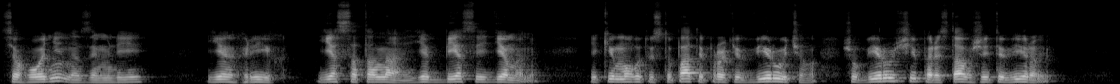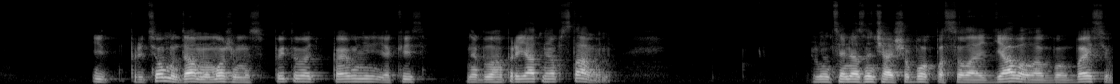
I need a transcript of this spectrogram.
Сьогодні на землі є гріх, є сатана, є біси і демони, які можуть виступати проти віруючого, щоб віруючий перестав жити вірою. І при цьому да, ми можемо спитувати певні якісь неблагоприятні обставини. Ну, Це не означає, що Бог посилає дьявола або бесів,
